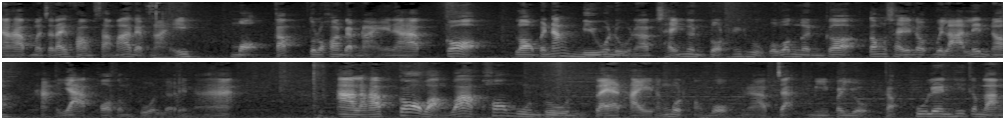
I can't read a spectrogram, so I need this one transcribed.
นะครับมันจะได้ความสามารถแบบไหนเหมาะกับตัวละครแบบไหนนะครับก็ ลองไปนั่งบิวกันดูนะครับ ใช้เงินปลดให้ถูกเพราะว่าเงินก็ต้องใช้เวลาเล่นเนาะหายากพอสมควรเลยนะฮะอะแล้วครับ ก็หวังว่าข้อมูลรูนแปลไทยทั้งหมดของผมนะครับ จะมีประโยชน์กับผู้เล่นที่กำลัง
